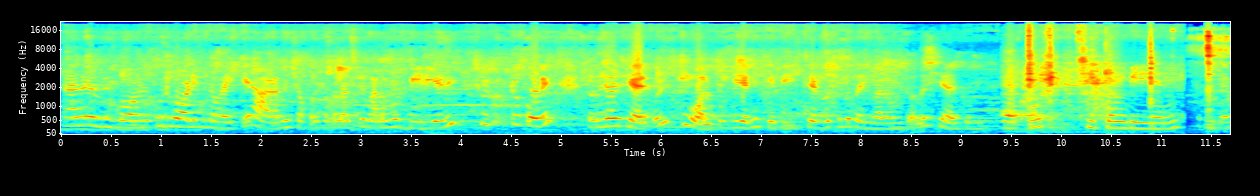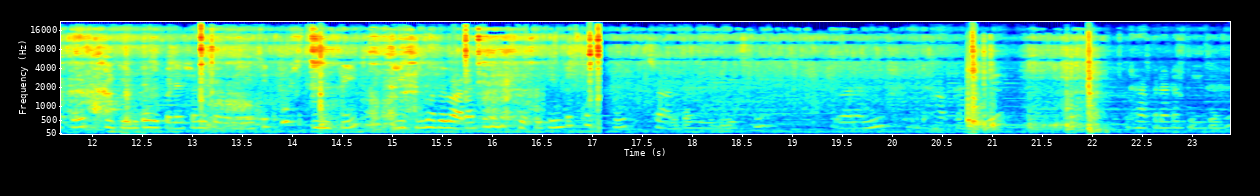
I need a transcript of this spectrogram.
হ্যালো এভরিওয়ান গুড মর্নিং সবাইকে। আর আমি সকাল সকাল আজকে বানাবো বিরিয়ানি, ছোট্ট করে। তোদের সাথে শেয়ার করি। খুব অল্প বিরিয়ানি খেতে ইচ্ছে করছিল, তাই বানাবো। চলো শেয়ার করি। দেখো চিকেন বিরিয়ানি। দেখো চিকেনটা প্রিপারেশন করে নিয়েছি। খুব ইজি ইজিভাবে বানাচ্ছি, কিন্তু খেতে কিন্তু খুব খুব চালটা দিয়ে দিয়েছি। এবার আমি ঢাকা দিয়ে, ঢাকনাটা দিয়ে দেবো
